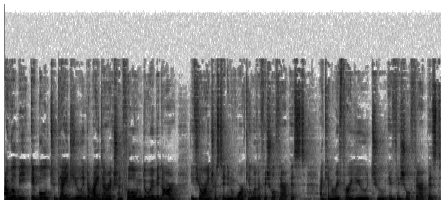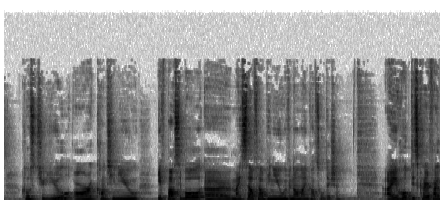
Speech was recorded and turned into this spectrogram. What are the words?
I will be able to guide you in the right direction following the webinar. If you are interested in working with a facial therapist, I can refer you to a facial therapist close to you or continue, if possible, uh, myself helping you with an online consultation. I hope this clarifies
